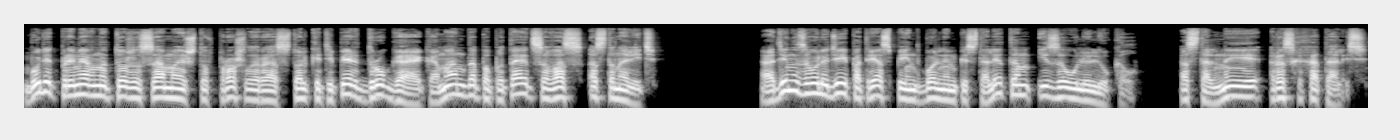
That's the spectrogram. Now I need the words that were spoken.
Будет примерно то же самое, что в прошлый раз, только теперь другая команда попытается вас остановить». Один из его людей потряс пейнтбольным пистолетом и заулюлюкал. Остальные расхохотались.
